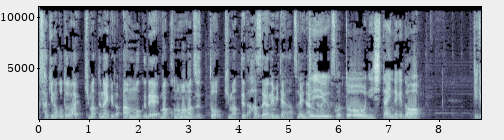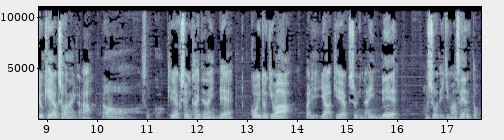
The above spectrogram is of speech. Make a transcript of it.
先のことは決まってないけど、暗黙で、まあこのままずっと決まってたはずだよねみたいな扱いになってるじゃないですか。いうことにしたいんだけど、結局契約書がないから、ああ、そうか。契約書に書いてないんで、こういう時は、やっぱり、いや、契約書にないんで、保証できませんと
